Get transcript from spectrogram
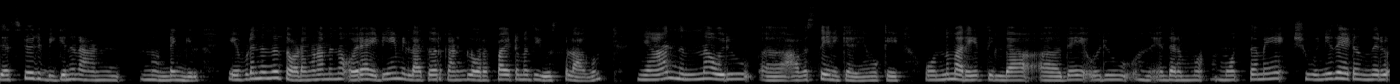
ജസ്റ്റ് ഒരു ബിഗിനർ ആണെന്നുണ്ടെങ്കിൽ എവിടെ നിന്ന് തുടങ്ങണമെന്ന് ഒരു ഐഡിയയും ഇല്ലാത്തവർക്കാണെങ്കിൽ ഉറപ്പായിട്ടും അത് യൂസ്ഫുൾ ആകും. ഞാൻ നിന്ന ഒരു അവസ്ഥ എനിക്കറിയാം. ഓക്കെ ഒന്നും അറിയത്തില്ല. അതേ ഒരു എന്താണ് മൊത്തമേ ശൂന്യതയായിട്ട് നിന്നൊരു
